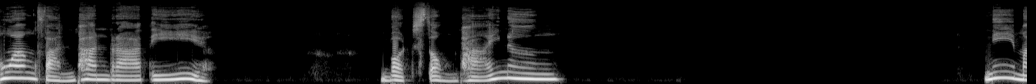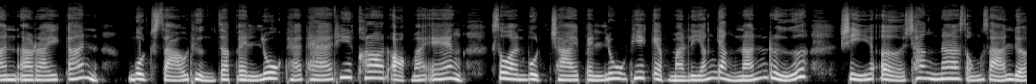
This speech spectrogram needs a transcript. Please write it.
ห่วงฝันพันราตรีบทส่งท้ายหนึ่ง นี่มันอะไรกัน บุตรสาวถึงจะเป็นลูกแท้ๆที่คลอดออกมาเอง ส่วนบุตรชายเป็นลูกที่เก็บมาเลี้ยงอย่างนั้นหรือ ฉีเอ๋อช่างน่าสงสารเหลือ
